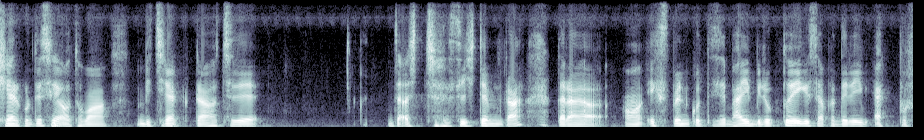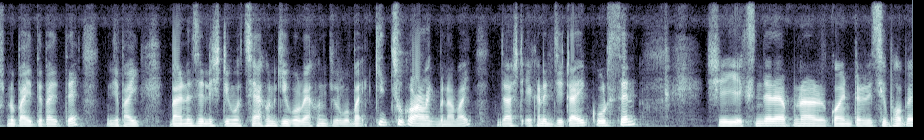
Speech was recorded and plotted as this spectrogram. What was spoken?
শেয়ার করতেছে অথবা বিচ্ছিরি একটা হচ্ছে যে জাস্ট সিস্টেমটা তারা এক্সপ্লেন করতেছে। ভাই, বিরক্ত হয়ে গেছে আপনাদের এই এক প্রশ্ন পাইতে পাইতে যে, ভাই বাইন্যান্সের লিস্টিং হচ্ছে, এখন কী করব, এখন কী করব? ভাই, কিচ্ছু করা লাগবে না, ভাই। জাস্ট এখানে যেটাই করছেন, সেই এক্সচেঞ্জারে আপনার কয়েনটা রিসিভ হবে।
